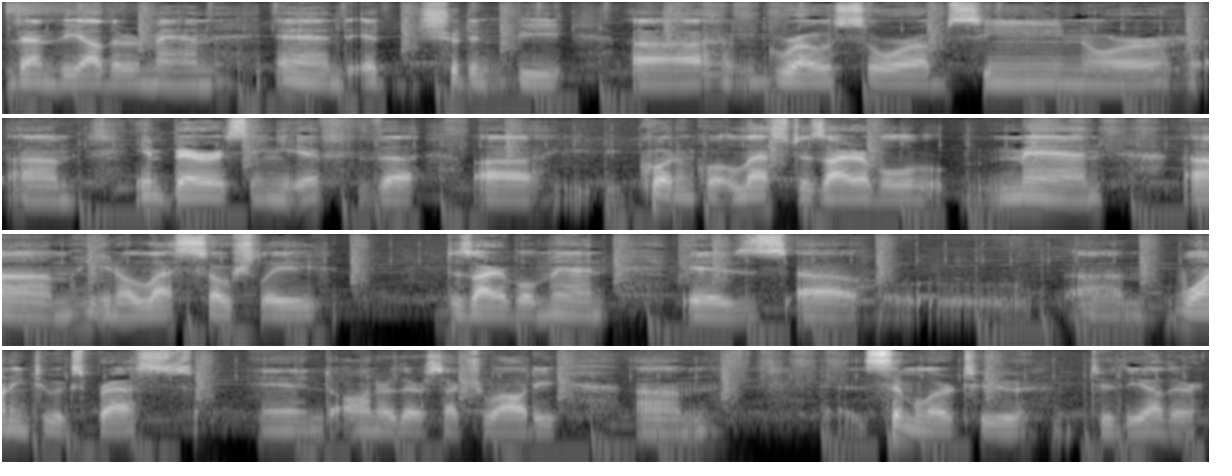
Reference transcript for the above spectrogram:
than the other man, and it shouldn't be uh, gross or obscene or um, embarrassing if the uh, quote unquote less desirable man, um, you know, less socially desirable man, is uh, um, wanting to express and honor their sexuality um, similar to to the other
